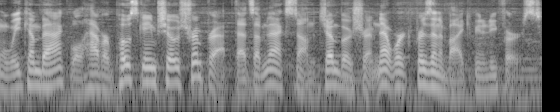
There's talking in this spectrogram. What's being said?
When we come back, we'll have our post game show Shrimp Wrap. That's up next on the Jumbo Shrimp Network, presented by Community First.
